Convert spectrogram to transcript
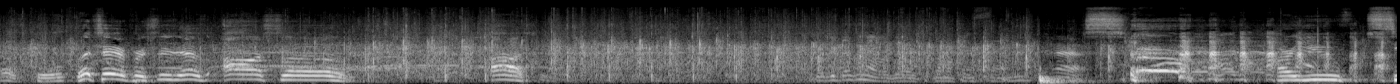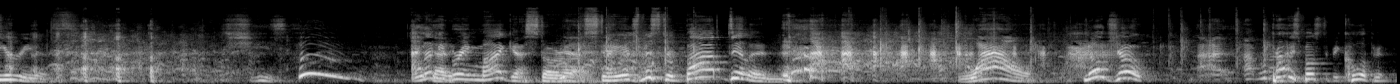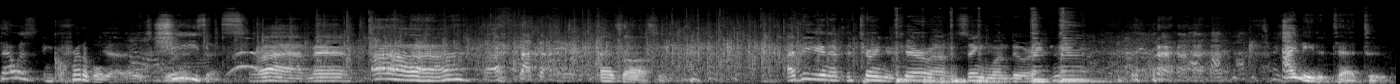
That was cool. Let's hear it for Susie. That was awesome. Awesome. David doesn't have a girl to come up and sing. Pass. Are you serious? Jeez. I Let gotta- me bring my guest star Yeah. on stage, Mr. Bob Dylan. wow. No joke. I, I, we're probably supposed to be cool up here. That was incredible. Yeah, that was great. Jesus. Right, man. Ah. That's awesome. I think you're gonna have to turn your chair around and sing one to her. I need a tattoo.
